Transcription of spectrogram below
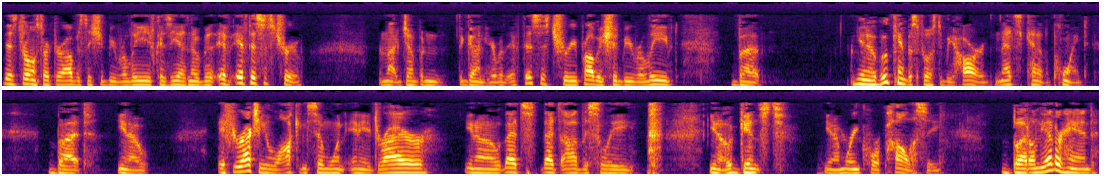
this drill instructor obviously should be relieved because he has no. If if this is true, I'm not jumping the gun here, but if this is true, he probably should be relieved. But you know, boot camp is supposed to be hard, and that's kind of the point. But you know, if you're actually locking someone in a dryer, you know, that's that's obviously you know against you know Marine Corps policy. But on the other hand,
